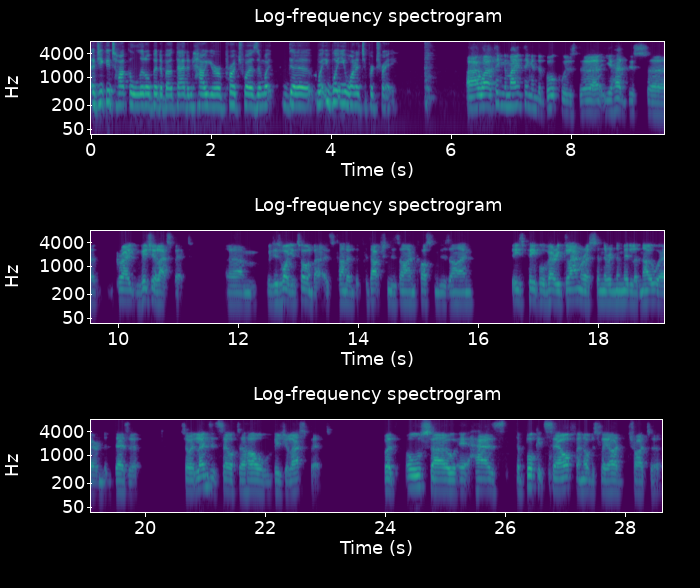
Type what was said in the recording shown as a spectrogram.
if you could talk a little bit about that and how your approach was and what the what you, what you wanted to portray. Uh, well, I think the main thing in the book was that you had this uh, great visual aspect, um, which is what you're talking about. It's kind of the production design, costume design, these people very glamorous and they're in the middle of nowhere in the desert. So it lends itself to a whole visual aspect. But also it has the book itself, and obviously I tried to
